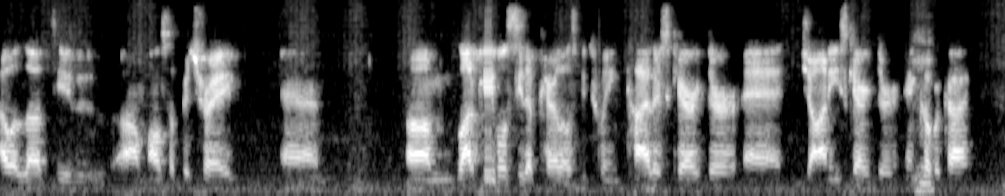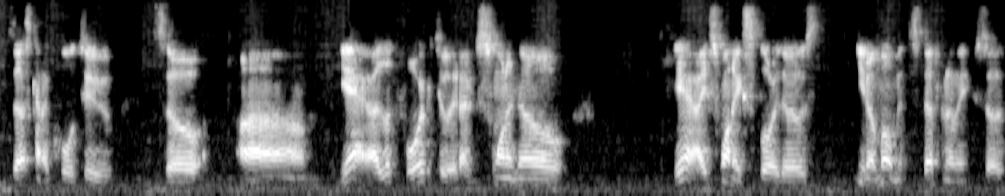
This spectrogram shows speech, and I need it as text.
I would love to um, also portray. And um, a lot of people see the parallels between Kyler's character and Johnny's character in Mhm. Cobra Kai, so that's kind of cool too. So um, yeah, I look forward to it. I just want to know. Yeah, I just want to explore those you know moments definitely. So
